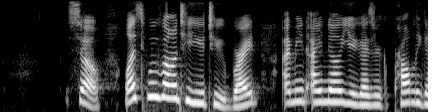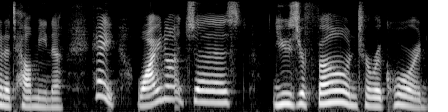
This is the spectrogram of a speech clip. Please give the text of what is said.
so, let's move on to YouTube, right? I mean, I know you guys are probably going to tell me now, "Hey, why not just use your phone to record?"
